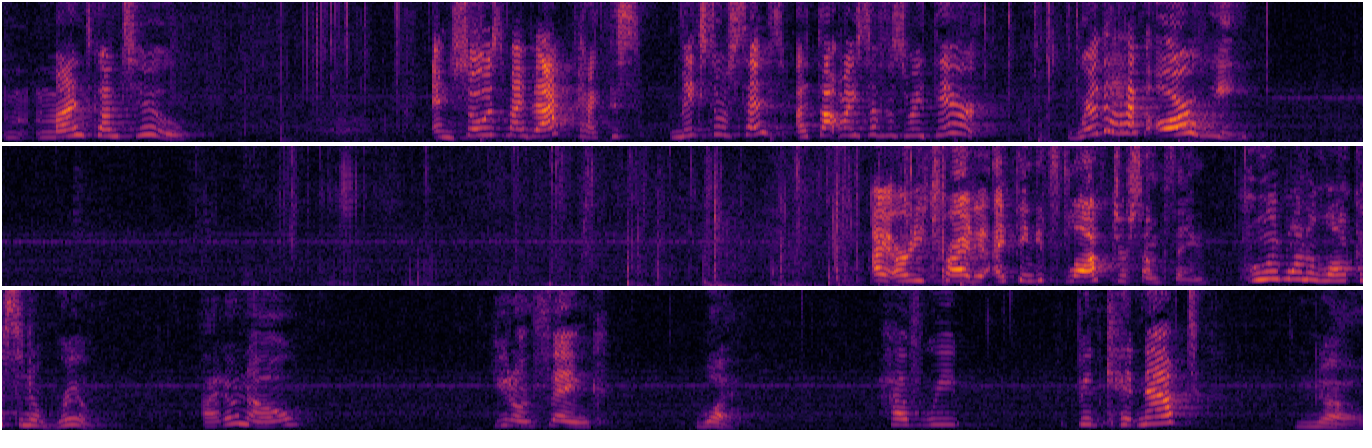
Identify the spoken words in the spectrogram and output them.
M- mine's gone too. And so is my backpack. This makes no sense. I thought my stuff was right there. Where the heck are we? I already tried it. I think it's locked or something. Who would want to lock us in a room? I don't know. You don't think. What? Have we been kidnapped? No.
